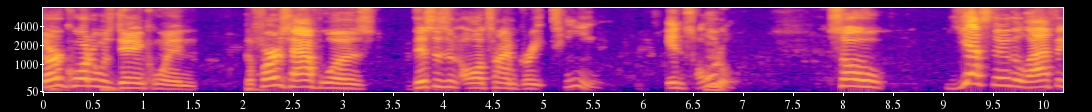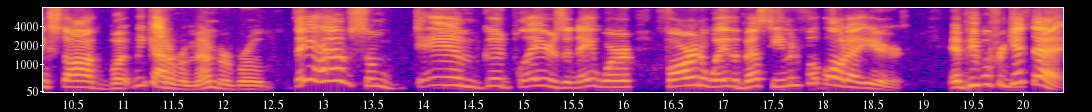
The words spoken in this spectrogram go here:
Third quarter was Dan Quinn. The first half was this is an all-time great team in hmm. total. So, yes, they're the laughing stock, but we got to remember, bro, they have some damn good players, and they were far and away the best team in football that year. And people forget that.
